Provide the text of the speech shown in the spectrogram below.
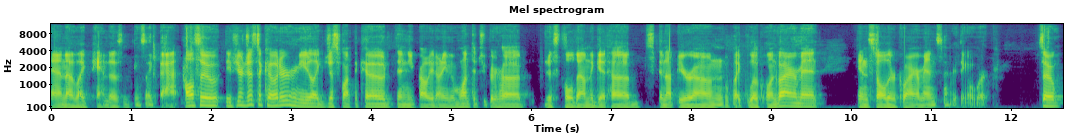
and uh, like pandas and things like that. Also, if you're just a coder and you like just want the code, then you probably don't even want the Jupyter Hub. Just pull down the GitHub, spin up your own like local environment, install the requirements, everything will work. So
